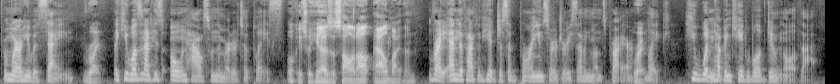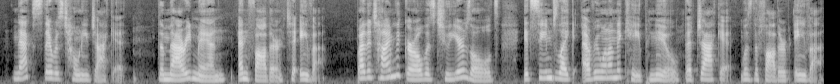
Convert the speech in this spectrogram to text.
from where he was staying. Right. Like he wasn't at his own house when the murder took place. Okay, so he has a solid al- alibi then. Right, and the fact that he had just had brain surgery seven months prior. Right. Like he wouldn't have been capable of doing all of that. Next, there was Tony Jackett, the married man and father to Ava. By the time the girl was two years old, it seemed like everyone on the Cape knew that Jackett was the father of Ava.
